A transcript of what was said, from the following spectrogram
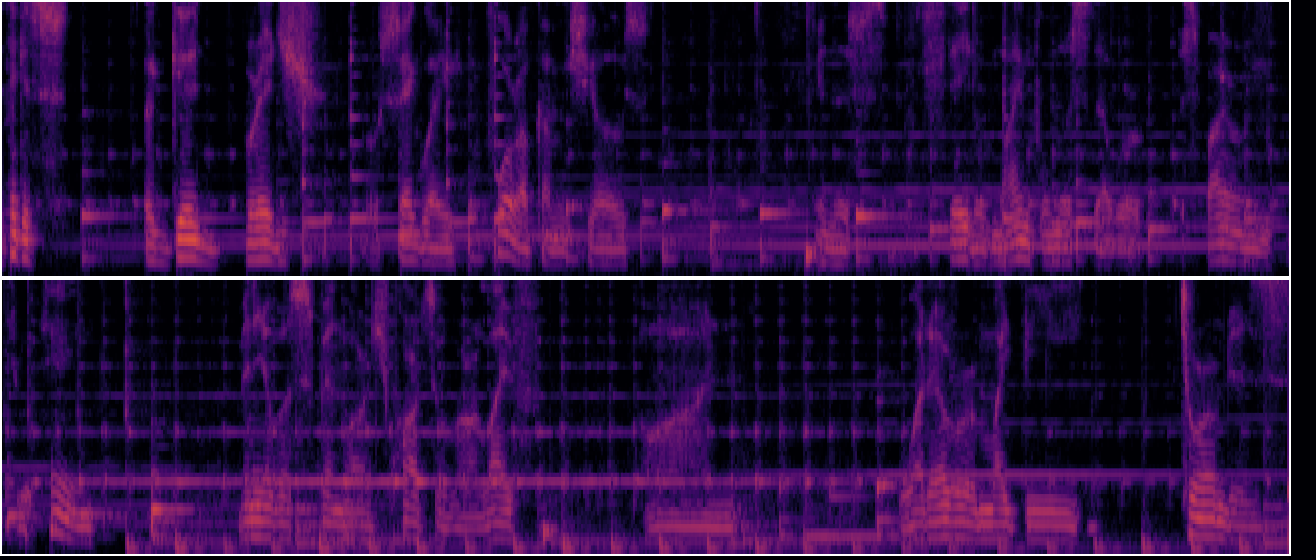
I think it's a good bridge or segue for upcoming shows in this state of mindfulness that we're aspiring to attain. Many of us spend large parts of our life on whatever might be termed as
